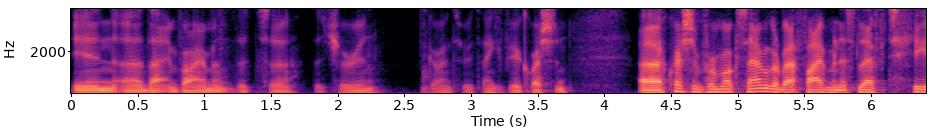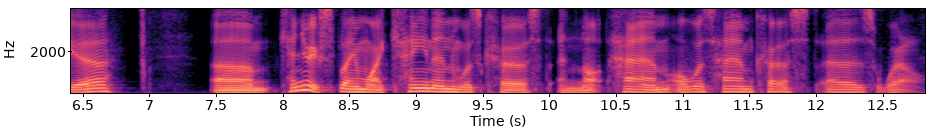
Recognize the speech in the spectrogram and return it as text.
in uh, that environment that uh, that you're in, going through. Thank you for your question. Uh, question from Roxanne. We've got about five minutes left here. Um, can you explain why Canaan was cursed and not Ham, or was Ham cursed as well?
